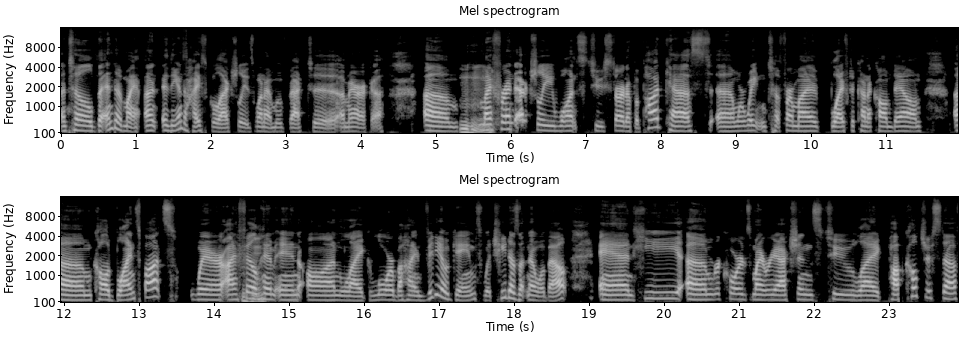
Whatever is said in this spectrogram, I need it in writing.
until the end of my uh, at the end of high school actually is when I moved back to America. Um, Mhm. My friend actually wants to start up a podcast. Uh, we're waiting to, for my life to kind of calm down. Um, called Blind Spots, where I fill Mhm. him in on like lore behind video games, which he doesn't know about, and he um, records my reactions to like pop culture stuff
